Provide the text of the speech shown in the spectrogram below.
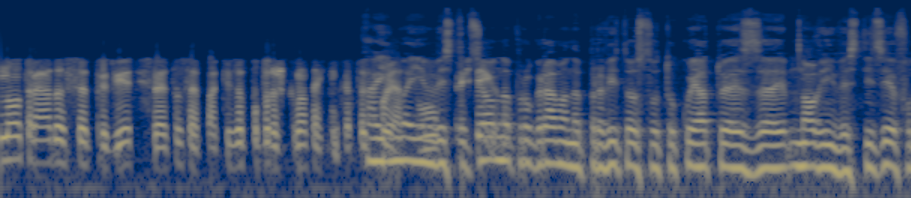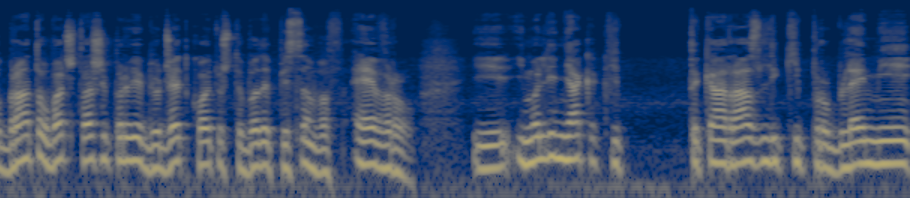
но трябва да се предвият и средства все пак и за поддръжка на техниката. А има инвестиционна пристига. програма на правителството, която е за нови инвестиции в отбраната, обаче това ще е първият бюджет, който ще бъде писан в евро. И има ли някакви така разлики, проблеми,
